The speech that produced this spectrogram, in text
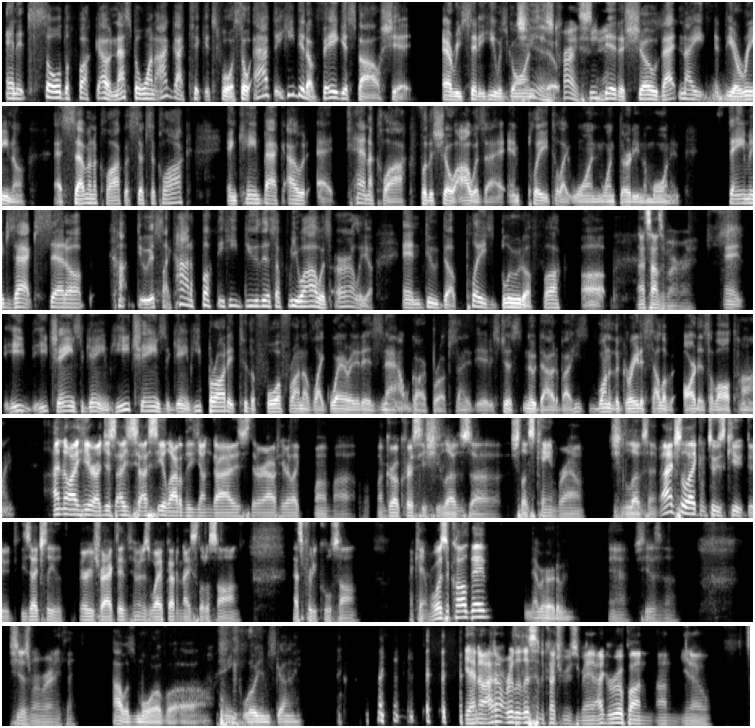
And it sold the fuck out. And that's the one I got tickets for. So after he did a Vegas style shit, every city he was going Jesus to. Christ, he man. did a show that night at the arena at seven o'clock or six o'clock, and came back out at ten o'clock for the show I was at, and played till like one one thirty in the morning. Same exact setup. Dude, it's like how the fuck did he do this a few hours earlier? And dude, the place blew the fuck up That sounds about right. and he he changed the game. He changed the game. He brought it to the forefront of like where it is now. Garth Brooks. It's just no doubt about. It. He's one of the greatest artists of all time. I know. I hear. I just. I, see- I see a lot of the young guys that are out here. Like my my, my girl Chrissy. She loves. Uh, she loves Kane Brown. She loves him. I actually like him too. He's cute, dude. He's actually very attractive. Him and his wife got a nice little song. That's a pretty cool song. I can't remember. What's it called, babe? Never heard of him. Yeah, she doesn't know. She doesn't remember anything. I was more of a uh, Hank Williams guy. Yeah, no, I don't really listen to country music, man. I grew up on on you know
